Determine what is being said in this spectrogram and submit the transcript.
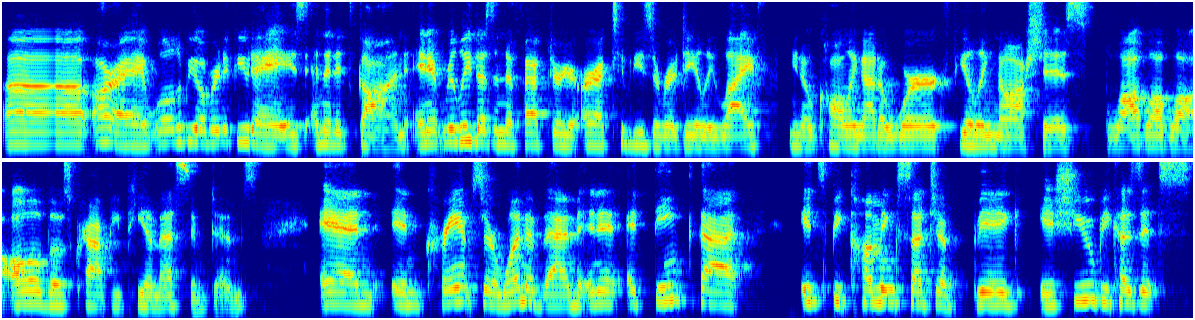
Uh, all right, well, it'll be over in a few days and then it's gone. And it really doesn't affect our, our activities of our daily life, you know, calling out of work, feeling nauseous, blah, blah, blah, all of those crappy PMS symptoms. And and cramps are one of them. And it, I think that it's becoming such a big issue because it's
